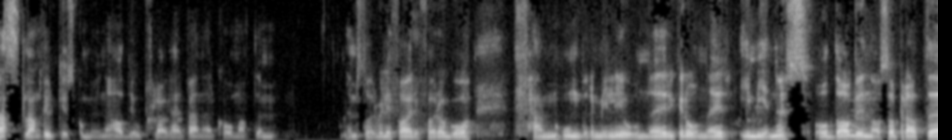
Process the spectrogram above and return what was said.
Vestland fylkeskommune hadde oppslag her på NRK om at de de står vel i fare for å gå 500 millioner kroner i minus. Og da begynner vi å prate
